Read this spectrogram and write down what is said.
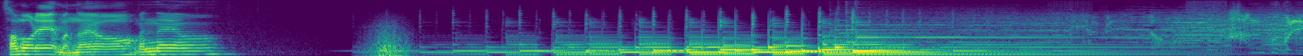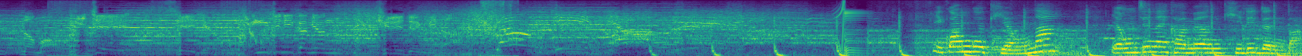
3월에 만나요. 만나요. 이 광고 기억나? 영진에 가면 길이 된다.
